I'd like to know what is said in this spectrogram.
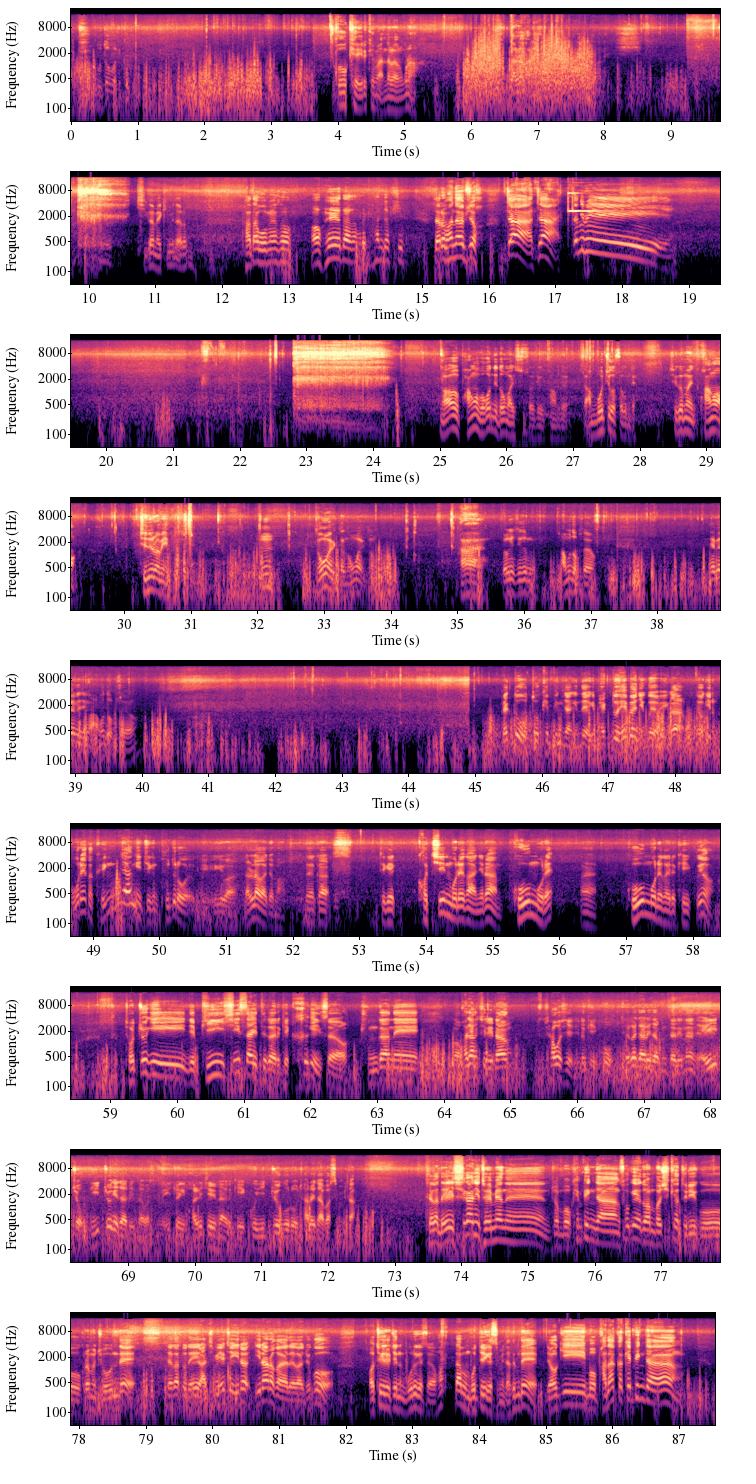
확 묻어버릴까? 오케이 이렇게 하면 안 씨. 크, 기가 막힙니다 여러분. 바다 보면서 어, 회에다가 이렇게 한 접시. 자 여러분 한잔 합시오. 짜짜 짱기비 아우 방어 먹었는데 너무 맛있었어 지금 방금 전에 안 못 찍었어 근데. 지금은 광어. 지느러미. 음 너무 맛있다 너무 맛있다. 아 여기 지금 아무도 없어요. 해변에 지금 아무도 없어요. 백도 오토 캠핑장인데 여기 백도 해변이고요 여기가. 여기는 모래가 굉장히 지금 부드러워요 여기, 여기 와 날라가죠 막. 그러니까 되게 거친 모래가 아니라 고운 모래 예, 고운 모래가 이렇게 있고요 저쪽이 이제 B, C 사이트가 이렇게 크게 있어요. 중간에 어, 화장실이랑 샤워실 이렇게 있고 제가 자리 잡은 자리는 A 쪽, 이쪽에 자리 잡았습니다. 이쪽이 관리실이나 이렇게 있고 이쪽으로 자리 잡았습니다. 제가 내일 시간이 되면은 좀 뭐 캠핑장 소개도 한번 시켜드리고 그러면 좋은데 제가 또 내일 아침에 일찍 일, 일하러 가야 돼가지고 어떻게 될지는 모르겠어요. 확답은 못 드리겠습니다. 근데 여기 뭐 바닷가 캠핑장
